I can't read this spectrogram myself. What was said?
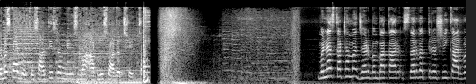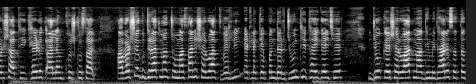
નમસ્કાર દોસ્તો શાંતિશ્રમ ન્યૂઝમાં આપનું સ્વાગત છે. બનાસકાંઠામાં જળબંબાકાર સર્વત્ર શ્રીકાર વર્ષાથી ખેડૂત આલમ ખુશખુશાલ. આ વર્ષે ગુજરાતમાં ચોમાસાની શરૂઆત વહેલી એટલે કે પંદર જૂનથી થઈ ગઈ છે. જો કે શરૂઆતમાં ધીમી ધારે સતત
